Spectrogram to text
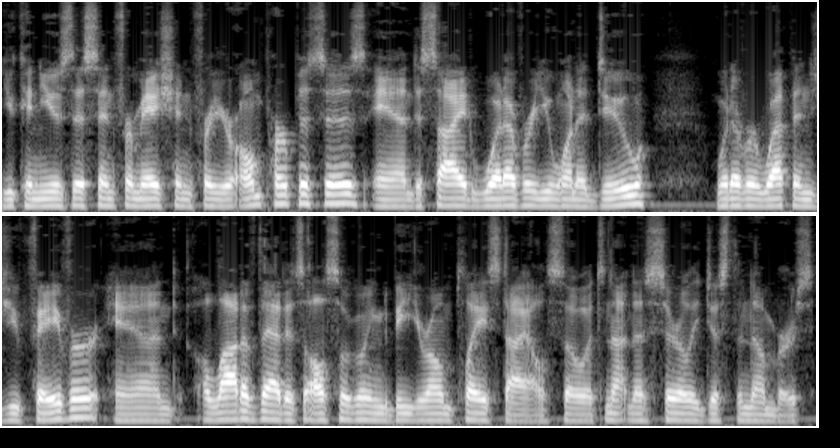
you can use this information for your own purposes and decide whatever you want to do, whatever weapons you favor. And a lot of that is also going to be your own playstyle. So, it's not necessarily just the numbers.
